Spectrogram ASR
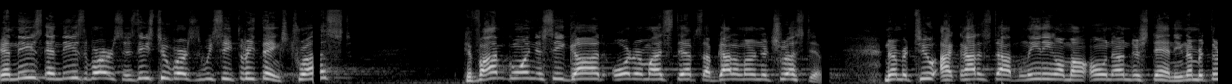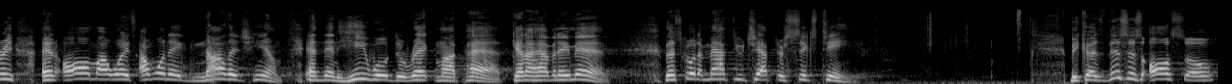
in these, in these verses, these two verses, we see three things trust. If I'm going to see God order my steps, I've got to learn to trust him. Number two, I got to stop leaning on my own understanding. Number three, in all my ways, I want to acknowledge him, and then he will direct my path. Can I have an amen? Let's go to Matthew chapter 16. Because this is also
